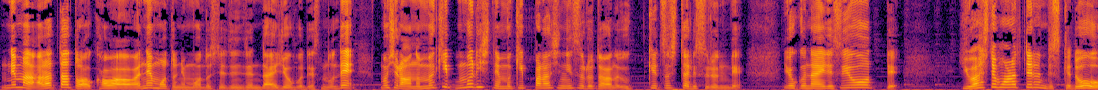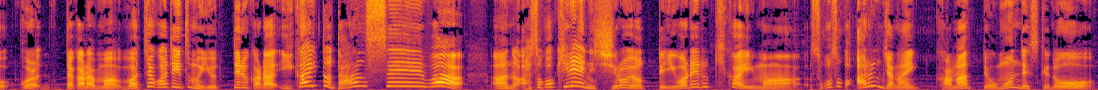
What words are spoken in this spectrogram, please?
で、まあ、洗った後は皮はね、元に戻して全然大丈夫ですので、むしろあの、むき、無理して剥きっぱなしにすると、あの、うっ血したりするんで、良くないですよって言わしてもらってるんですけど、これ、だからまあ、わっちゃこうやっていつも言ってるから、意外と男性は、あの、あそこ綺麗にしろよって言われる機会、まあ、そこそこあるんじゃないかなって思うんですけど、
